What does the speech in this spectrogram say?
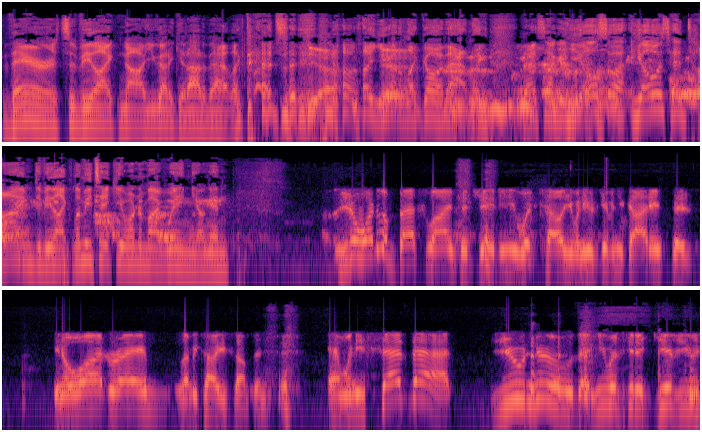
there to be like, nah, you got to get out of that. Like that's, Yeah. you know, like you got to Yeah. let go of that. Like that's not good. He also he always had time to be like, let me take you under my wing, youngin. You know, one of the best lines that JD would tell you when he was giving you guidance is, you know what, Ray? Let me tell you something. And when he said that, you knew that he was going to give you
